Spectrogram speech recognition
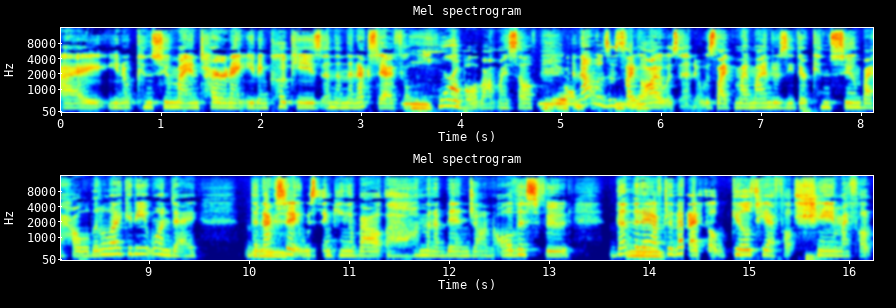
I, you know, consume my entire night eating cookies. And then the next day I feel mm. horrible about myself. Yeah. And that was the cycle I was in. It was like my mind was either consumed by how little I could eat one day. The mm. next day it was thinking about, oh, I'm going to binge on all this food. Then the mm. day after that, I felt guilty. I felt shame. I felt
